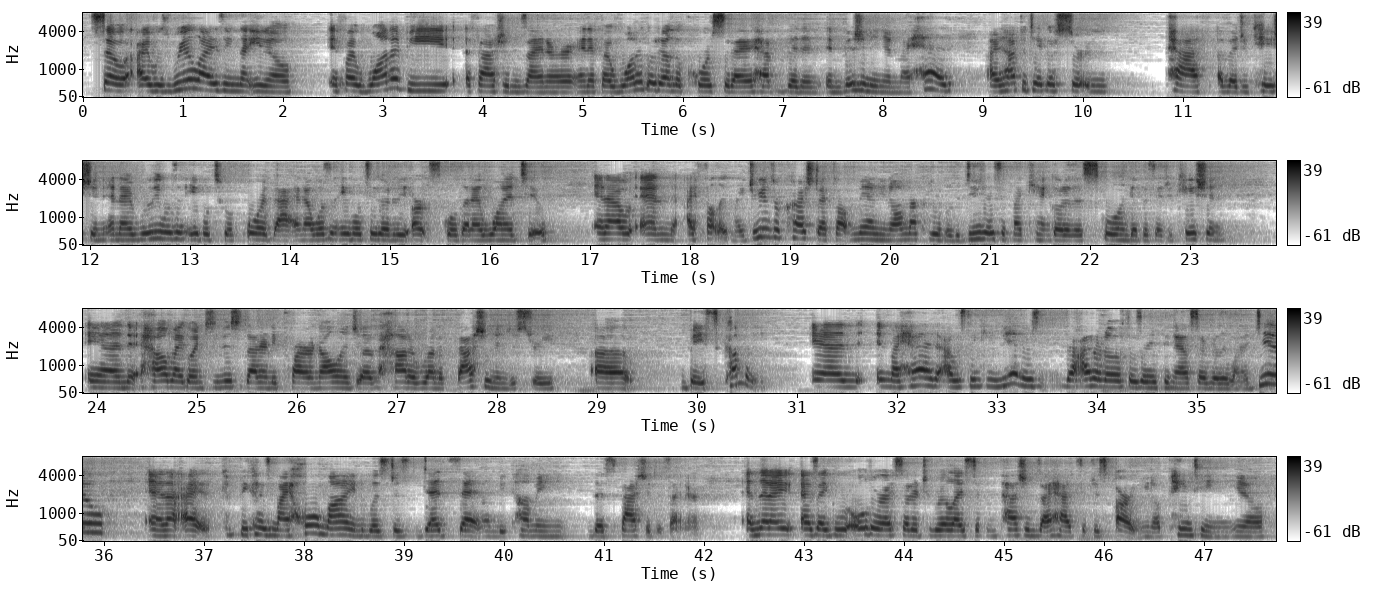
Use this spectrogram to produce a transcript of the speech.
So I was realizing that, you know, if I want to be a fashion designer and if I want to go down the course that I have been envisioning in my head, I'd have to take a certain path of education, and I really wasn't able to afford that, and I wasn't able to go to the art school that I wanted to and I and I felt like my dreams were crushed. I felt, man, you know, I'm not to be able to do this if I can't go to this school and get this education. And how am I going to do this without any prior knowledge of how to run a fashion industry uh, based company? And in my head, I was thinking, man, there's I don't know if there's anything else I really want to do. And I because my whole mind was just dead set on becoming this fashion designer. And then I, as I grew older, I started to realize different passions I had, such as art, you know, painting, you know,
